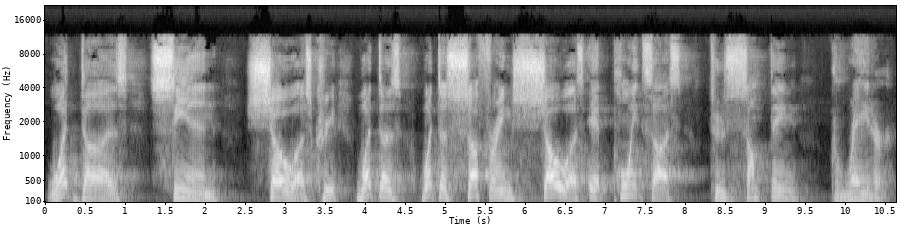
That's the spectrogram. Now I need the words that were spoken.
What does sin show us? What does, what does suffering show us? It points us to something greater.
